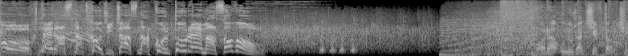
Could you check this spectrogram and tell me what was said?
Och, teraz nadchodzi czas na kulturę masową! Pora unurzać się w torcie.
